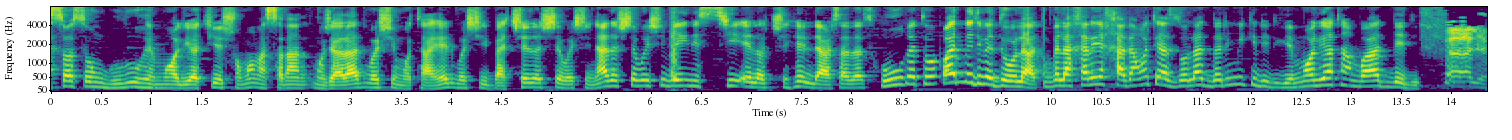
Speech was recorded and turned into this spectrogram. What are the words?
اساس اون گروه مالیاتی شما مثلا مجرد باشی متحد باشی بچه داشته باشی نداشته باشی بین 30 الی 40 درصد از حقوق تو باید بدی به دولت. بالاخره یه خدماتی از دولت داری می‌گیری دیگه. مالیات هم باید بدی. بله.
